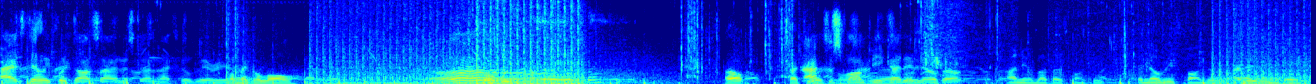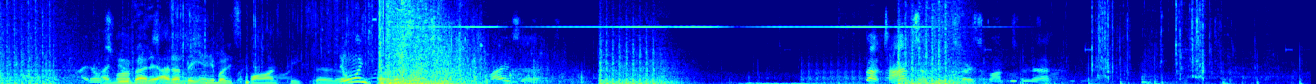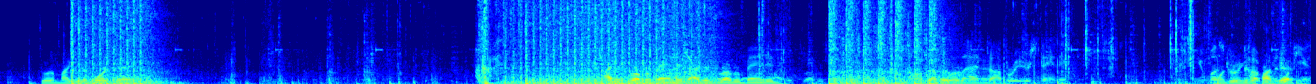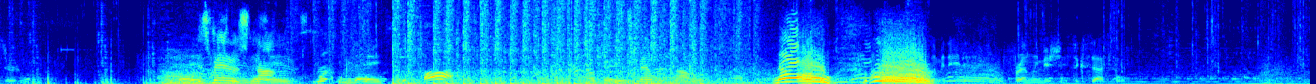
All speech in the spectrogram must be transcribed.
I accidentally put dot sight on this gun and I feel very. Uh, Omega a lol. Oh. Oh. That's a spawn oh, peek I didn't know about. I knew about that spawn peek, but nobody spawns it. I didn't. I, don't I knew about it. I don't think anybody spawns peaks there though. No one. Why is that? About time somebody started spawn peeking that. Jordan might get a 4K. Just rubber banded. Got the rubber Last operator standing. You must Jordan, recover the the fuck defuser. Give me the This man Give is not- what- Give me the ace. Ah! Okay, this man was not looking. No! Eliminated. Friendly mission successful.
